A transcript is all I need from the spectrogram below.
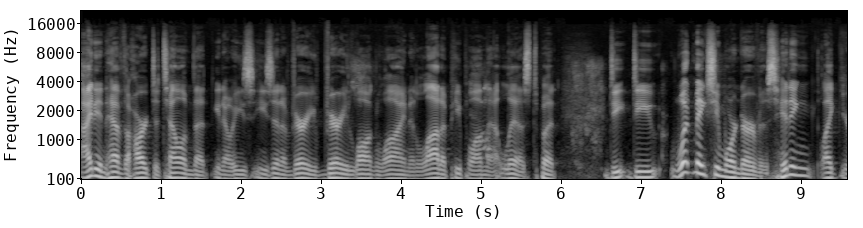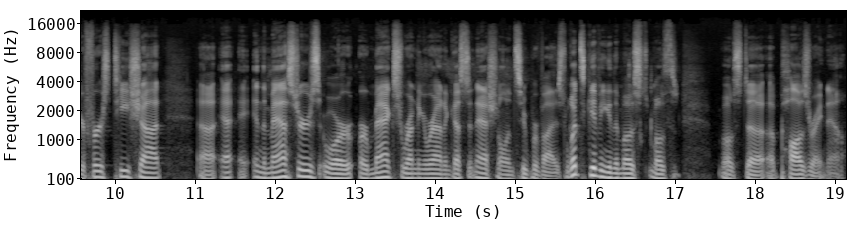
I didn't have the heart to tell him that you know he's he's in a very very long line and a lot of people on that list. But do do you what makes you more nervous, hitting like your first tee shot uh, in the Masters or or Max running around Augusta National unsupervised? What's giving you the most most most uh, a pause right now?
